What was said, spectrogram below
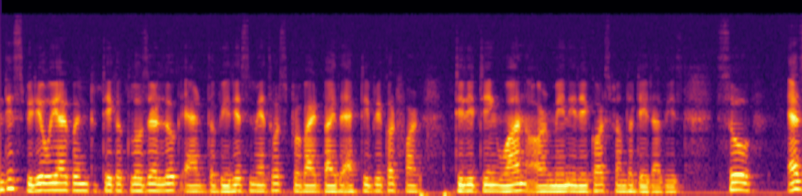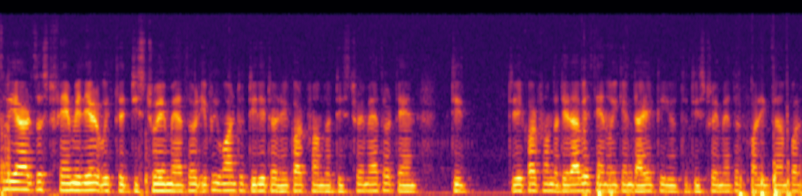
In this video we are going to take a closer look at the various methods provided by the active record for deleting one or many records from the database. So as we are just familiar with the destroy method if we want to delete a record from the destroy method then record from the database then we can directly use the destroy method for example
